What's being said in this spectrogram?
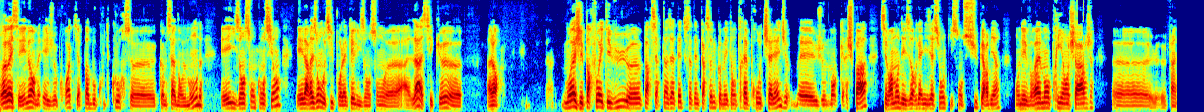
Ouais, c'est énorme. Et je crois qu'il n'y a pas beaucoup de courses euh, comme ça dans le monde. Et ils en sont conscients. Et la raison aussi pour laquelle ils en sont euh, là, c'est que, alors, moi, j'ai parfois été vu par certains athlètes ou certaines personnes comme étant très pro challenge, mais je ne m'en cache pas. C'est vraiment des organisations qui sont super bien. On est vraiment pris en charge. Enfin,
